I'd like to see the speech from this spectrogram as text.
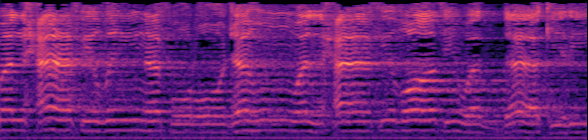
والحافظين فروجهم والحافظات والذاكرين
